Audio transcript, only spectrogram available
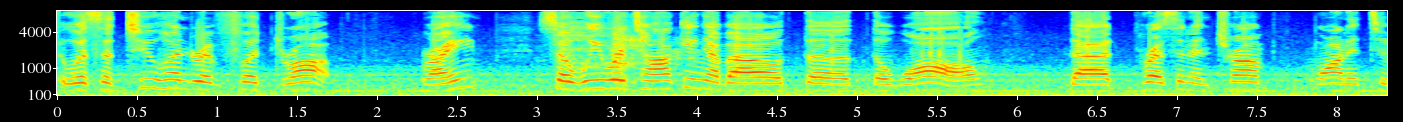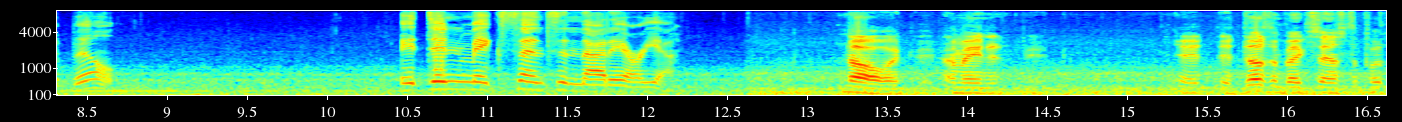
it was a 200 foot drop, right? So we were talking about the, the wall that President Trump wanted to build. It didn't make sense in that area. No, it, I mean, it, it, it, doesn't make sense to put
